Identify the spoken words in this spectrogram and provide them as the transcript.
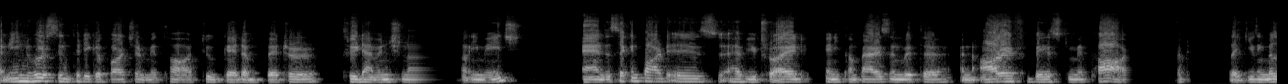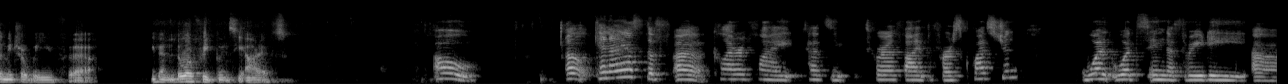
an inverse synthetic aperture method to get a better three-dimensional image? And the second part is, have you tried any comparison with uh, an RF-based method, like using millimeter wave, uh, even lower frequency RFs? Oh, oh, can I ask the, uh, clarify, has you clarify the first question? What, what's in the 3D, uh,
